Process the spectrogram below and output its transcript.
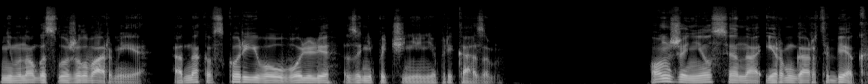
немного служил в армии, однако вскоре его уволили за неподчинение приказам. Он женился на Ирмгард Бек,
